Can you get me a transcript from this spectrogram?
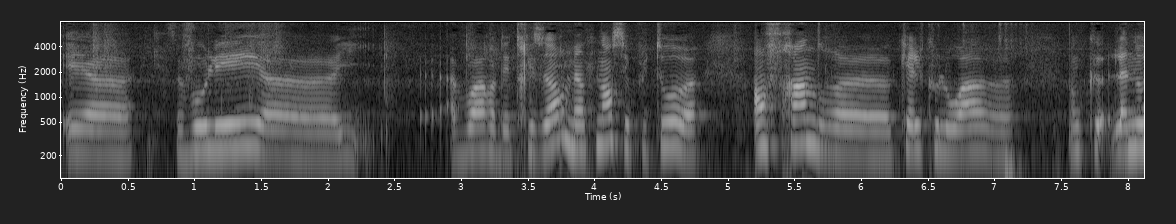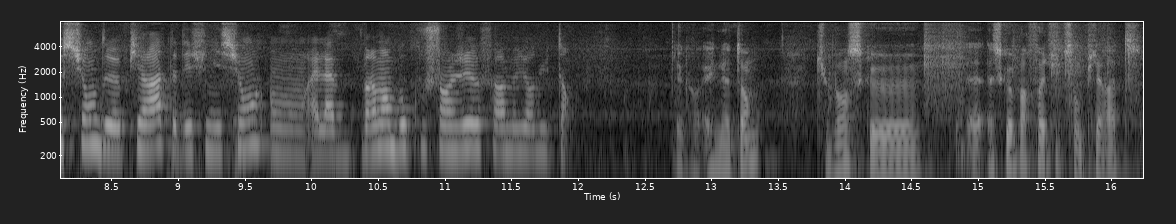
et euh, voler, euh, avoir des trésors. Maintenant, c'est plutôt euh, enfreindre euh, quelques lois. euh. Donc, la notion de pirate, la définition, on- elle a vraiment beaucoup changé au fur et à mesure du temps. D'accord. Et Nathan, tu penses que. Est-ce que parfois tu te sens pirate?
